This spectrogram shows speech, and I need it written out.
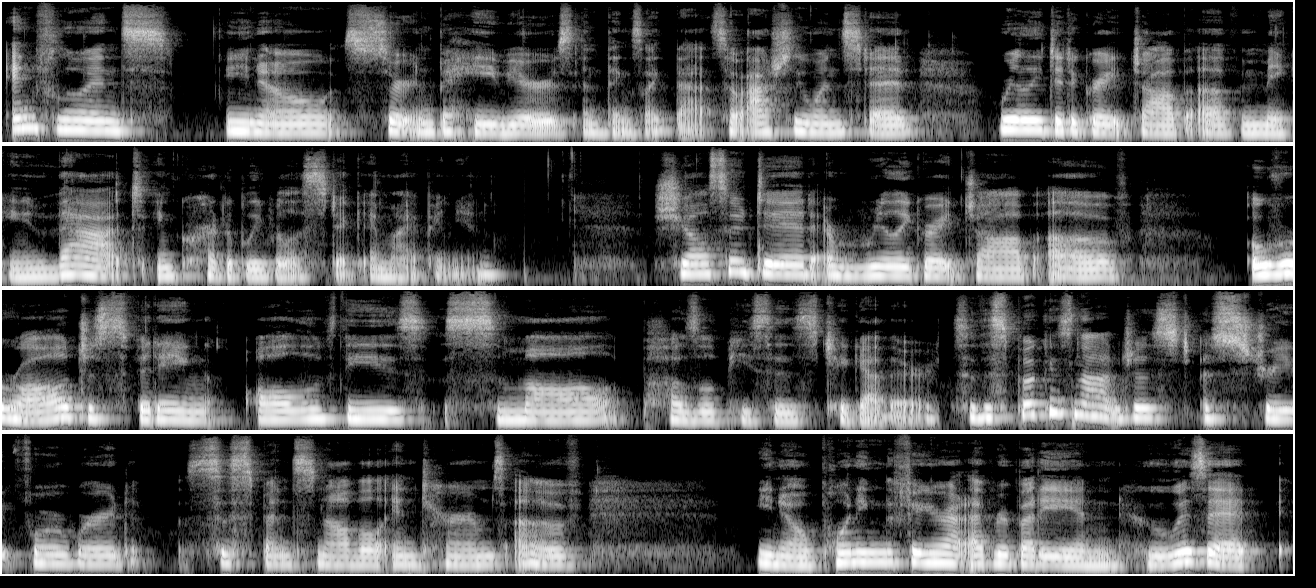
influence, you know, certain behaviors and things like that. So Ashley Winstead really did a great job of making that incredibly realistic, in my opinion. She also did a really great job of overall just fitting all of these small puzzle pieces together. So, this book is not just a straightforward suspense novel in terms of, you know, pointing the finger at everybody and who is it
